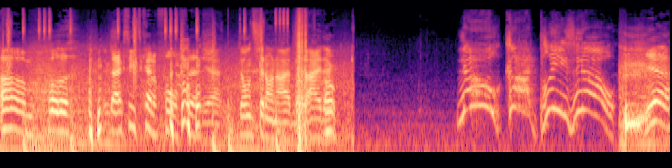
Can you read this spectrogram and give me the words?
Um, well, the back seat's kind of full fit. Yeah, don't sit on Oddlid either. Oh. No! God, please, no! Yeah.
